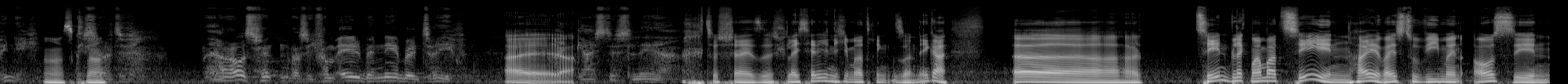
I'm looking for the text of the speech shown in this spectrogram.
bin ich? Ah, ist klar. Ich sollte herausfinden, was ich vom Ale benebelt trieb. Alter. Mein Geist ist leer. Ach du Scheiße. Vielleicht hätte ich nicht immer trinken sollen. Egal. Äh, 10 Black Mamba 10. Hi, weißt du, wie mein Aussehen,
